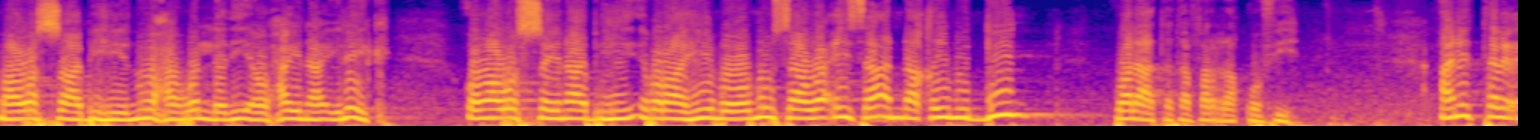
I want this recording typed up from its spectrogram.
maa wasaa bihi nuuxan waladii awxaynaa ilayk wmaa wasaynaa bihi ibraahiima wamuusa waciisa an aqiimu اddiin walaa tatafaraquu fiih. An itabic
